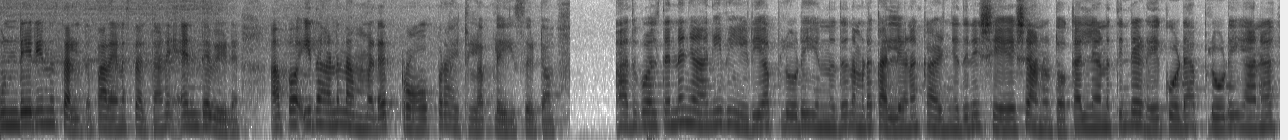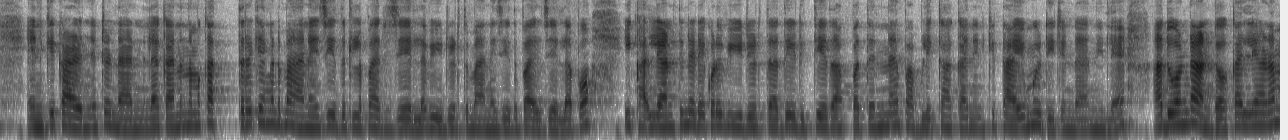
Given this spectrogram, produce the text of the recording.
മുണ്ടേരി എന്ന സ്ഥലത്ത് പറയുന്ന സ്ഥലത്താണ് എന്റെ വീട്. അപ്പോൾ ഇതാണ് നമ്മുടെ പ്രോപ്പർ ആയിട്ടുള്ള പ്ലേസ് കേട്ടോ. അതുപോലെ തന്നെ ഞാൻ ഈ വീഡിയോ അപ്ലോഡ് ചെയ്യുന്നത് നമ്മുടെ കല്യാണം കഴിഞ്ഞതിന് ശേഷമാണ് കേട്ടോ. കല്യാണത്തിന്റെ ഇടയിൽ കൂടെ അപ്ലോഡ് ചെയ്യാൻ എനിക്ക് കഴിഞ്ഞിട്ടുണ്ടായിരുന്നില്ല. കാരണം നമുക്ക് അത്രയ്ക്ക് അങ്ങോട്ട് മാനേജ് ചെയ്തിട്ടുള്ള പരിചയമില്ല. വീഡിയോ എടുത്ത് മാനേജ് ചെയ്ത് പരിചയമില്ല. അപ്പോൾ ഈ കല്യാണത്തിന്റെ ഇടയിൽ കൂടെ വീഡിയോ എടുത്ത് അത് എഡിറ്റ് ചെയ്ത് അപ്പം തന്നെ പബ്ലിക് ആക്കാൻ എനിക്ക് ടൈം കിട്ടിയിട്ടുണ്ടായിരുന്നില്ലേ. അതുകൊണ്ടാണ് കേട്ടോ കല്യാണം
